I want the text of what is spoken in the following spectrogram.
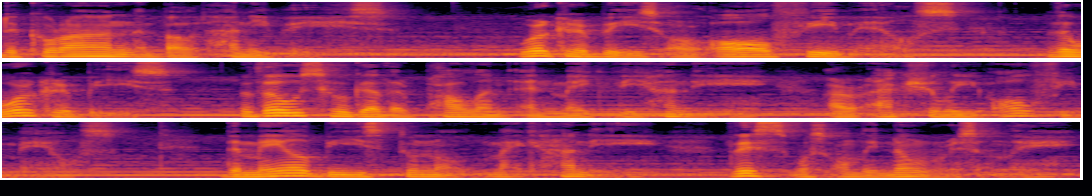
The Quran about honeybees. Worker bees are all females. The worker bees, those who gather pollen and make the honey, are actually all females. The male bees do not make honey. This was only known recently.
